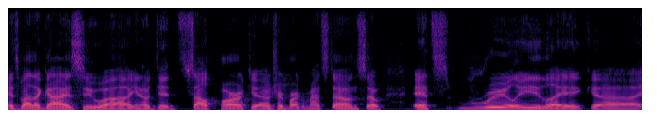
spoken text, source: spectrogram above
it's by the guys who uh you know did south park you know trey Mhm. parker matt stone so it's really like uh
